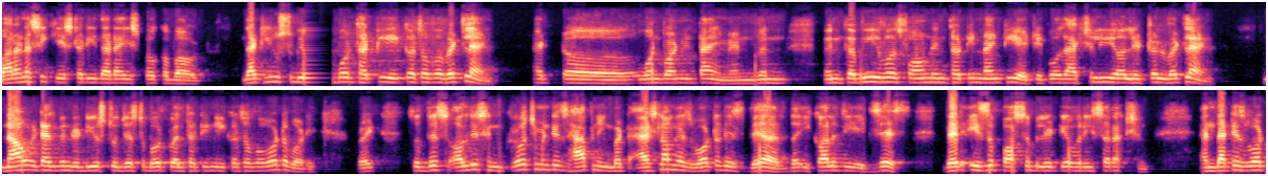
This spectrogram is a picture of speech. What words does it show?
Varanasi case study that I spoke about, that used to be about 30 acres of a wetland at uh, one point in time, and when when Kabir was found in 1398, it was actually a literal wetland. Now it has been reduced to just about 12 13 acres of a water body right? So this all this encroachment is happening but as long as water is there the ecology exists there is a possibility of resurrection. And that is what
